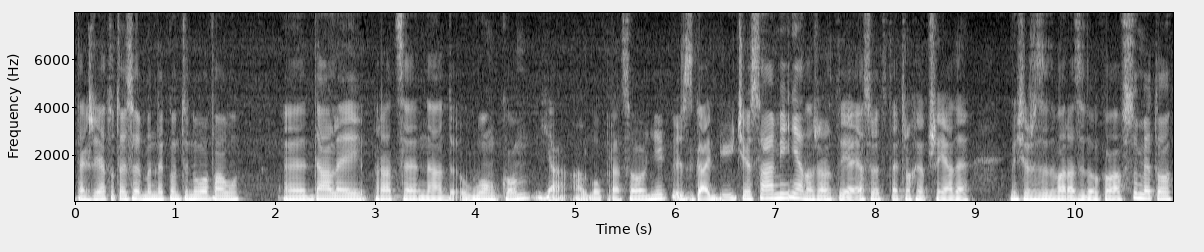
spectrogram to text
Także ja tutaj sobie będę kontynuował dalej pracę nad łąką, ja albo pracownik, zgadnijcie sami, nie no żartuję, ja sobie tutaj trochę przejadę, myślę, że ze dwa razy dookoła, w sumie to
